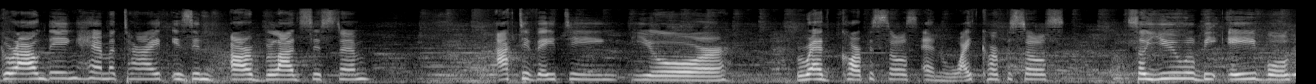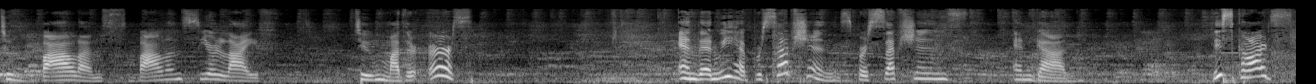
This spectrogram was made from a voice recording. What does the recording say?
grounding hematite is in our blood system, activating your red corpuscles and white corpuscles. So you will be able to balance, balance your life to Mother Earth. And then we have perceptions, perceptions and God. These cards,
